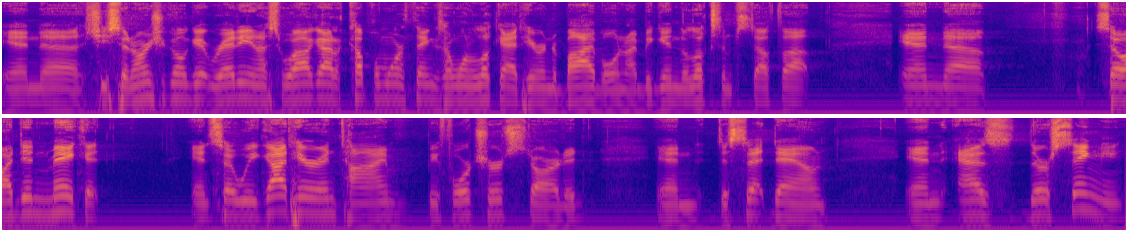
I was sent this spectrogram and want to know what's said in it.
And uh, she said, Aren't you going to get ready? And I said, Well, I got a couple more things I want to look at here in the Bible. And I began to look some stuff up. And uh, so I didn't make it. And so we got here in time before church started and to sit down. And as they're singing,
